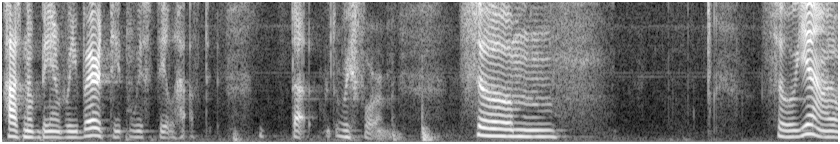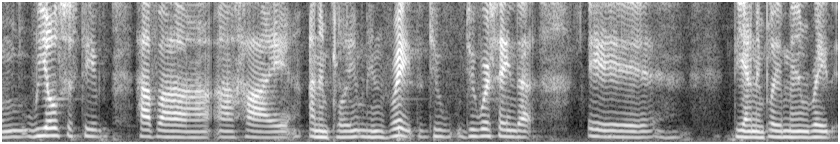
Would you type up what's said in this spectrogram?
has not been reverted. We still have that reform. So. Um, so yeah, um, we also still have a, a, high unemployment rate. You, you were saying that uh, the unemployment rate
